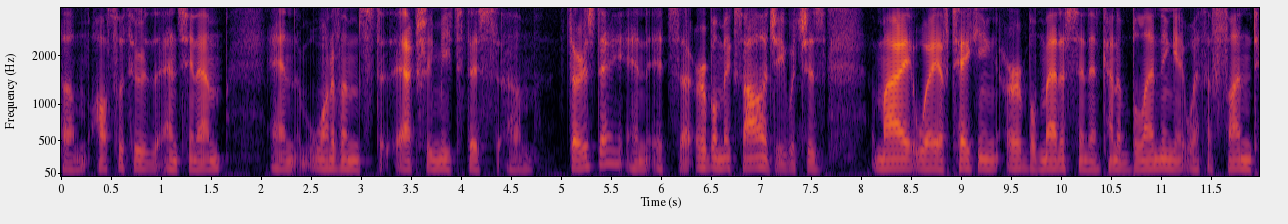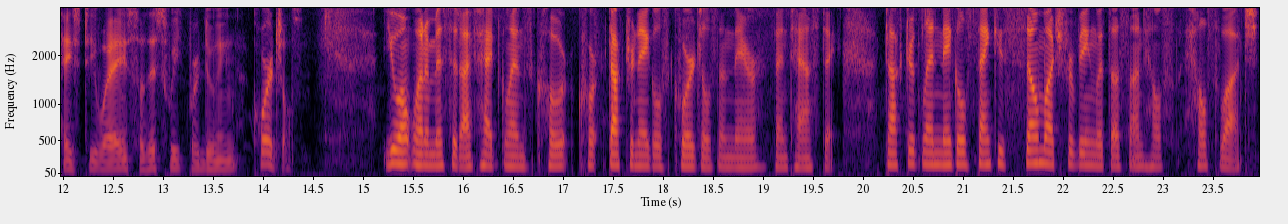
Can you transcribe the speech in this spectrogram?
um, also through the NCNM, and one of them st- actually meets this um, Thursday, and it's uh, herbal mixology, which is my way of taking herbal medicine and kind of blending it with a fun, tasty way. So this week we're doing cordials. You won't want to miss it. I've had Glenn's cor- cor- Dr. Nagel's cordials, and they're fantastic. Dr. Glenn Nagel, thank you so much for being with us on Health Health Watch.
